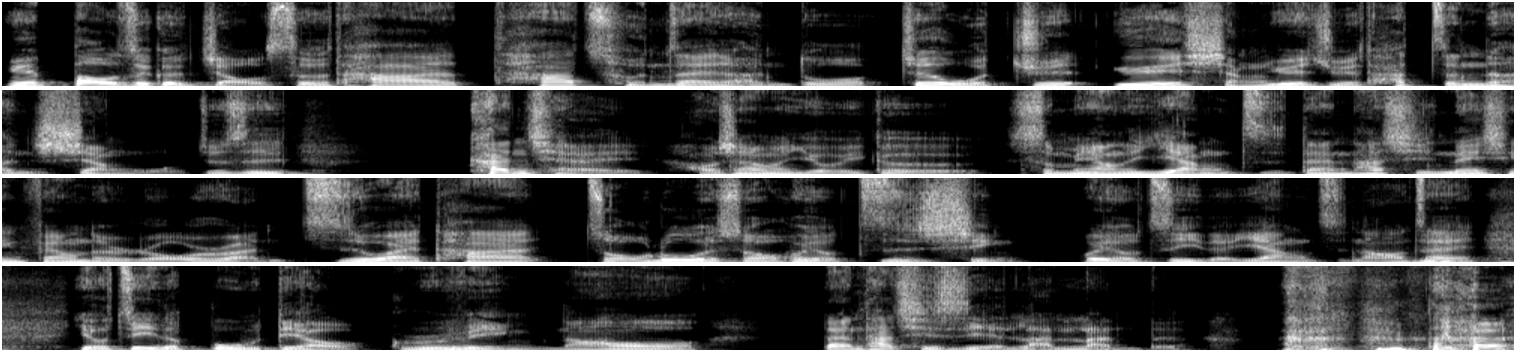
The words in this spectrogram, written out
因为豹这个角色，它它存在了很多，就是我觉越想越觉得它真的很像我，就是看起来好像有一个什么样的样子，但他其实内心非常的柔软。之外，他走路的时候会有自信，会有自己的样子，然后再有自己的步调、嗯、grooving，然后。但他其实也懒懒的，他，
